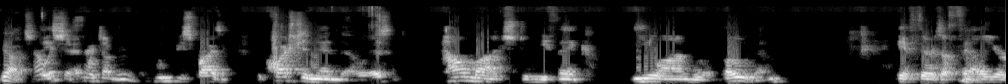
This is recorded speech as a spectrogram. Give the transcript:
Yeah. That's Oh, what they said, which I'm, wouldn't be surprising. The question then, though, is how much do we think Elon will owe them if there's a failure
